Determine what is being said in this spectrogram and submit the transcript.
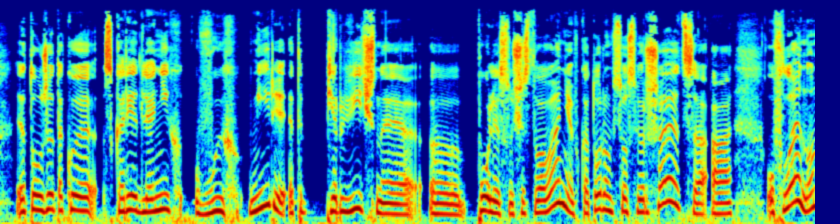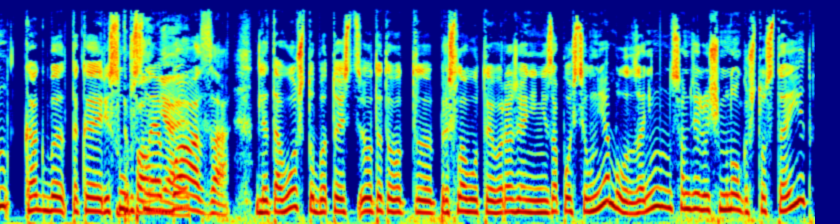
– это уже такое, скорее для них в их мире, это первичное э, поле существования, в котором все совершается, а офлайн он как бы такая ресурсная Дополняет. база для того, чтобы, то есть вот это вот э, пресловутое выражение «не запостил, не было», за ним на самом деле очень много что стоит,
